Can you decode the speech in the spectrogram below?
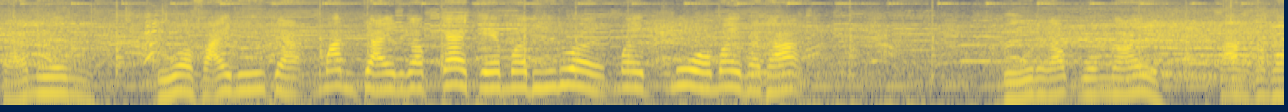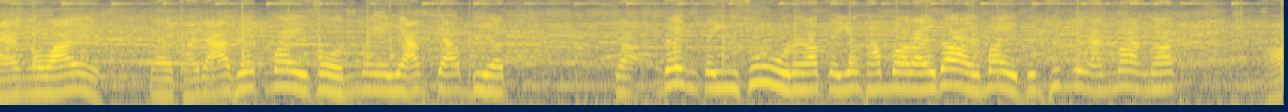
แต่เอง ดูว่าไฟล์นี้จะมั่นใจนะครับ แก้เกมมาดีด้วย ไม่มั่วไม่ปะทะ ดูนะครับวงในตั้งกำแพงเอาไว้ แต่ชาดาเพชรไม่สนพยายามจะเบียด จะเด้งตีสู้นะครับ แต่ยังทำอะไรได้ไม่เป็นชิ้นเป็นอันมากนักเอา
